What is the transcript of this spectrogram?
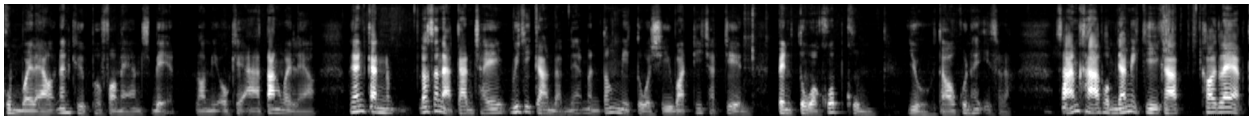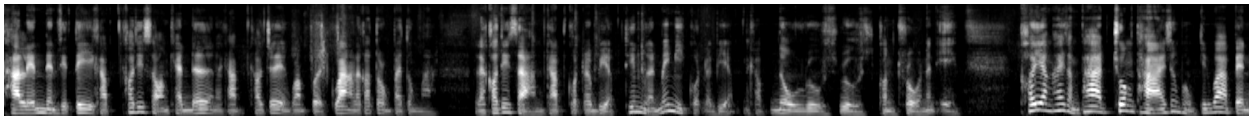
คุมไว้แล้ว นั่นคือ performance base เรามี OKR ตั้งไว้แล้ว เพราะฉะนั้นการลักษณะการใช้วิธีการแบบนี้มันต้องมีตัวชี้วัดที่ชัดเจน เป็นตัวควบคุม อยู่ แต่ว่าคุณให้อิสระ 3 ขาผมย้ำอีกทีครับ ข้อแรก talent density ครับ ข้อที่ 2 candor นะครับ culture อย่างความเปิดกว้างแล้วก็ตรงไปตรงมา และข้อที่ 3 ครับกฎระเบียบที่เหมือนไม่มีกฎระเบียบนะครับ no rules rules control นั่นเอง เขายังให้สัมภาษณ์ช่วงท้าย ซึ่งผมคิดว่าเป็น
